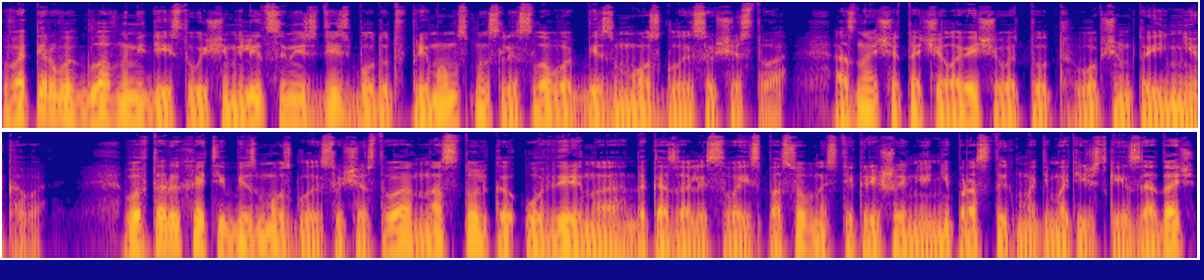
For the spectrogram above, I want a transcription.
Во-первых, главными действующими лицами здесь будут в прямом смысле слова безмозглые существа, а значит, очеловечивать тут, в общем-то, и некого. Во-вторых, эти безмозглые существа настолько уверенно доказали свои способности к решению непростых математических задач,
